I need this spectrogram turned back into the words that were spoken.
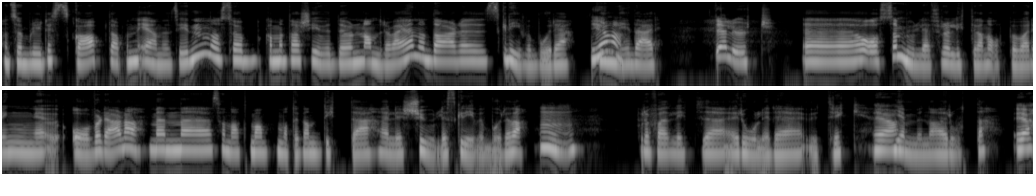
og så blir det skap da på den ene siden, og så kan man ta skyvedøren den andre veien, og da er det skrivebordet Ja. inni der. Det er lurt. Eh, og også mulighet for litt oppbevaring eh, over der, da. Men eh, sånn at man på en måte kan dytte eller skjule skrivebordet, da. Mm. For å få et litt eh, roligere uttrykk. Ja. Hjemme unna rotet. ja.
